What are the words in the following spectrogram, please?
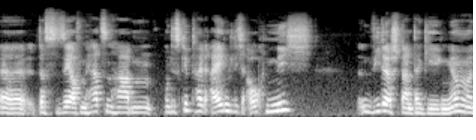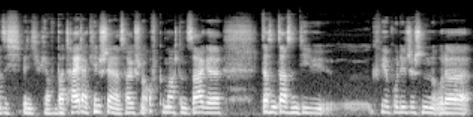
äh, das sehr auf dem Herzen haben. Und es gibt halt eigentlich auch nicht einen Widerstand dagegen. Ja? Wenn man sich, wenn ich mich auf einen Parteitag hinstelle, das habe ich schon oft gemacht und sage, das und das sind die queerpolitischen oder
